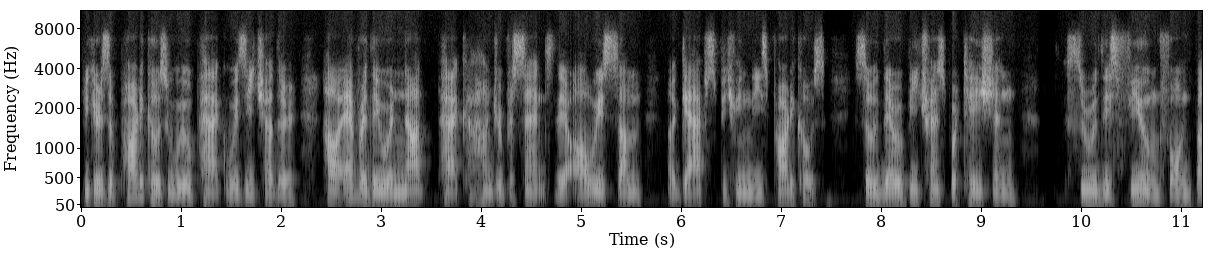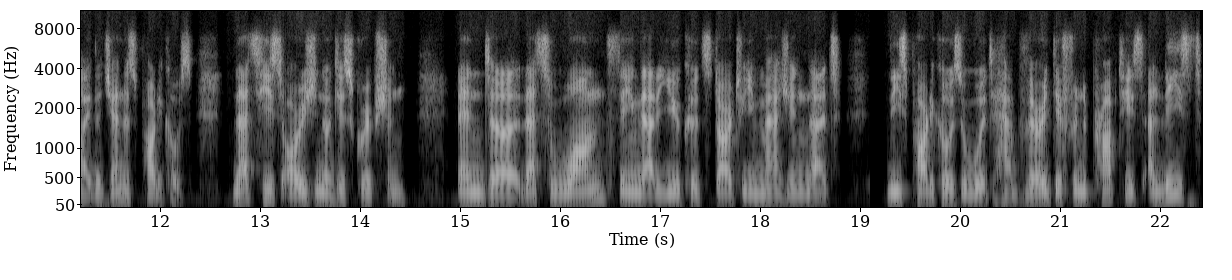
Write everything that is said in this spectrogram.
because the particles will pack with each other. However, they will not pack 100%. There are always some uh, gaps between these particles. So there will be transportation through this film formed by the Janus particles. That's his original description. And uh, that's one thing that you could start to imagine that these particles would have very different properties, at least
